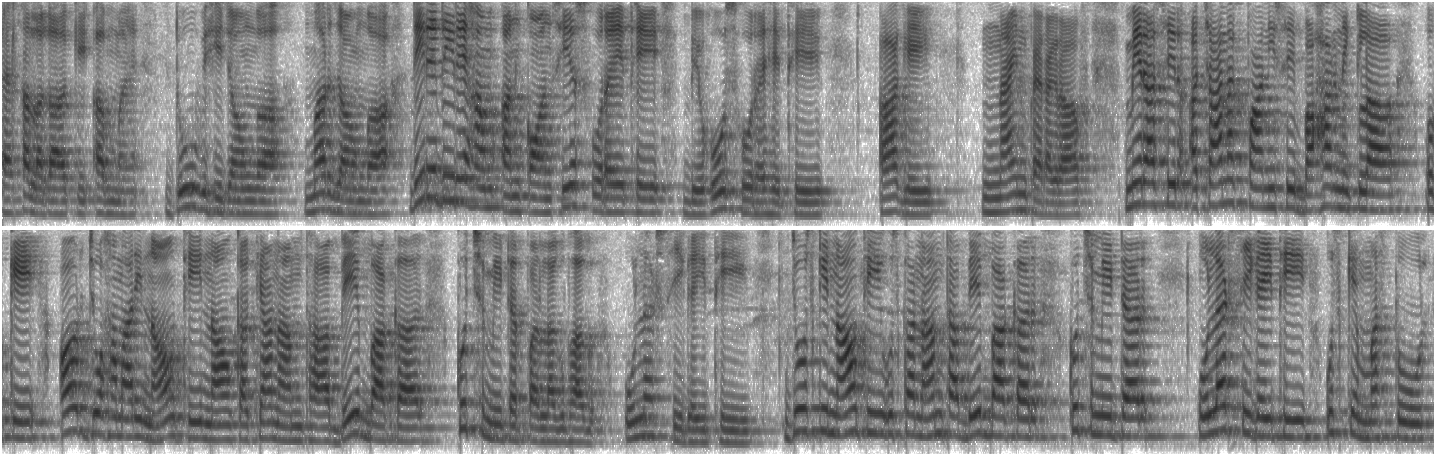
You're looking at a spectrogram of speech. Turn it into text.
ऐसा लगा कि अब मैं डूब ही जाऊँगा, मर जाऊँगा। धीरे धीरे हम अनकॉन्शियस हो रहे थे, बेहोश हो रहे थे। आगे नाइन पैराग्राफ मेरा सिर अचानक पानी से बाहर निकला। ओके, और जो हमारी नाव थी, नाव का क्या नाम था? बेब बाकर कुछ मीटर पर लगभग उलट सी गई थी। जो उसकी नाव थी, उसका नाम था बेब बाकर कुछ मीटर उलट सी गई थी, उसके मस्तूल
